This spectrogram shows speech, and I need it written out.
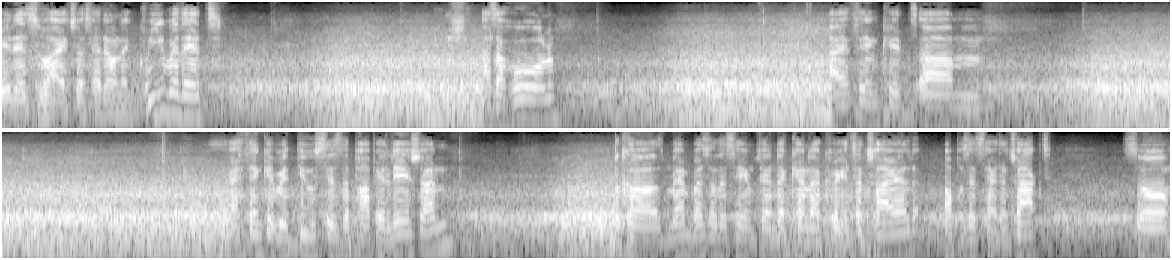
it is righteous. I don't agree with it. As a whole, I think it, um, I think it reduces the population because members of the same gender cannot create a child opposite sex attract. So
